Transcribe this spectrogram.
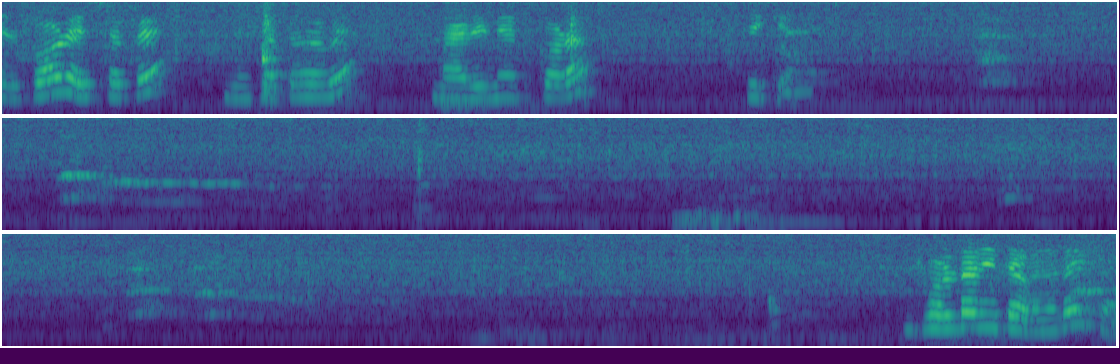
এরপর এর সাথে মেশাতে হবে ম্যারিনেট করা চিকেন। ঝোলটা দিতে হবে না, তাই তো?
